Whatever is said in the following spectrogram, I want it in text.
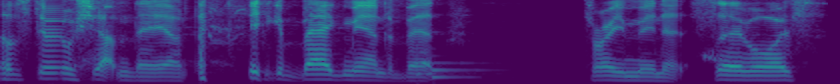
I'm still shutting down. you can bag me under bed. three minutes. See you, boys.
